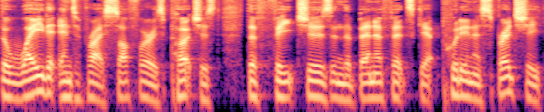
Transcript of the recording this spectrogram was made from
the way that enterprise software is purchased, the features and the benefits get put in a spreadsheet,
